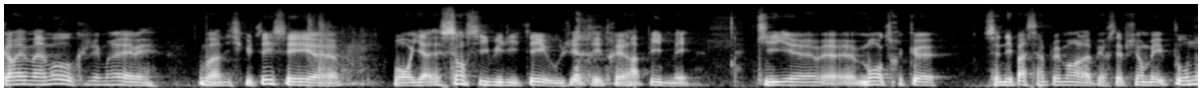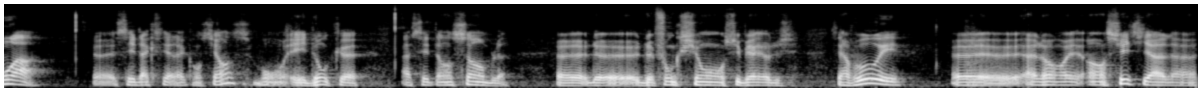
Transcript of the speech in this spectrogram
quand même un mot que j'aimerais pouvoir discuter, c'est... bon, il y a sensibilité, où j'ai été très rapide, mais qui montre que ce n'est pas simplement la perception, mais pour moi, euh, c'est l'accès à la conscience. Bon, et donc, euh, à cet ensemble euh, de, fonctions supérieures du cerveau. Et alors, ensuite, il y a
